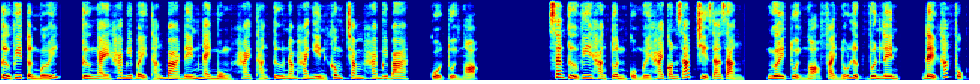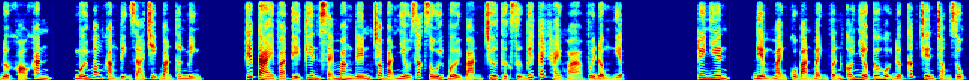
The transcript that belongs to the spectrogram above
Tử vi tuần mới, từ ngày 27 tháng 3 đến ngày mùng 2 tháng 4 năm 2023 của tuổi ngọ. Xem tử vi hàng tuần của 12 con giáp chỉ ra rằng, người tuổi ngọ phải nỗ lực vươn lên để khắc phục được khó khăn, mới mong khẳng định giá trị bản thân mình. Thiết tài và tỷ kiên sẽ mang đến cho bạn nhiều rắc rối bởi bạn chưa thực sự biết cách hài hòa với đồng nghiệp. Tuy nhiên, điểm mạnh của bản mệnh vẫn có nhiều cơ hội được cấp trên trọng dụng.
